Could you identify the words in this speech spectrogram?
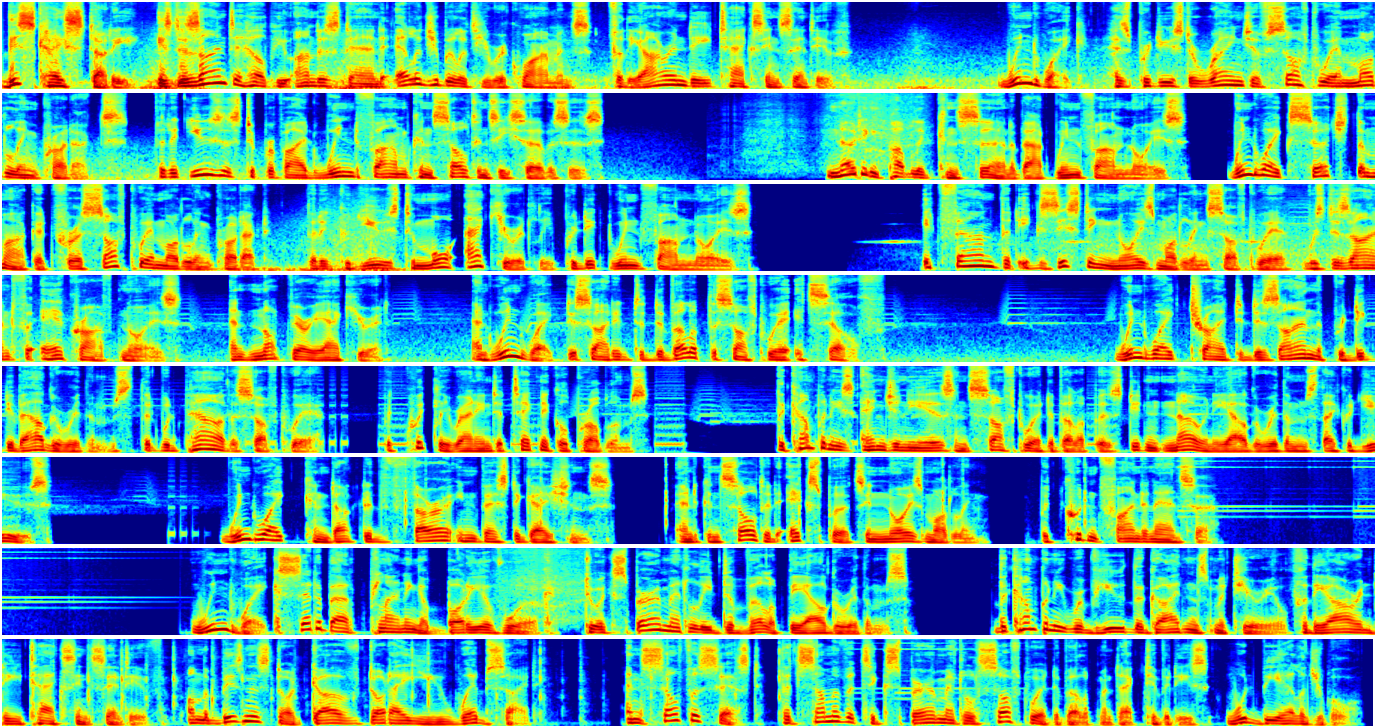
This case study is designed to help you understand eligibility requirements for the R&D tax incentive. Windwake has produced a range of software modelling products that it uses to provide wind farm consultancy services. Noting public concern about wind farm noise, Windwake searched the market for a software modelling product that it could use to more accurately predict wind farm noise. It found that existing noise modelling software was designed for aircraft noise and not very accurate, and Windwake decided to develop the software itself. Windwake tried to design the predictive algorithms that would power the software, but quickly ran into technical problems. The company's engineers and software developers didn't know any algorithms they could use. Windwake conducted thorough investigations and consulted experts in noise modelling, but couldn't find an answer. Windwake set about planning a body of work to experimentally develop the algorithms the company reviewed the guidance material for the R&D tax incentive on the business.gov.au website and self-assessed that some of its experimental software development activities would be eligible.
